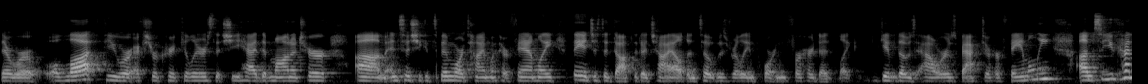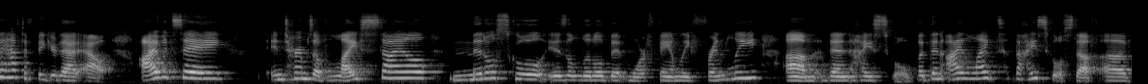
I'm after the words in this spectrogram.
There were a lot fewer extracurriculars that she had to monitor. Um, and so she could spend more time with her family. They had just adopted a child and so it was really important for her to like give those hours back to her family. Um, so you kind of have to figure that out. I would say in terms of lifestyle, middle school is a little bit more family friendly um, than high school. But then I liked the high school stuff of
